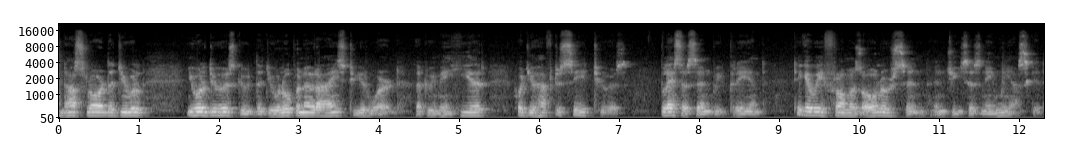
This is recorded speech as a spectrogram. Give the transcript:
And ask, Lord, that you will, you will do us good, that you will open our eyes to your word, that we may hear what you have to say to us. Bless us then, we pray, and take away from us all our sin. In Jesus' name we ask it.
